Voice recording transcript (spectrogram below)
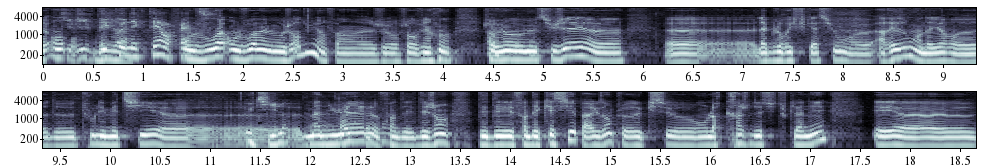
euh, on- qui vivent déjà, déconnectés en fait. On le voit, on le voit même aujourd'hui. Enfin, euh, je, je reviens, je reviens au même sujet. euh, euh, la glorification euh, a raison hein, d'ailleurs euh, de tous les métiers euh, Utiles. euh, manuels, enfin des, des gens, des, des, enfin des caissiers par exemple euh, qui se, on leur crache dessus toute l'année et euh,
